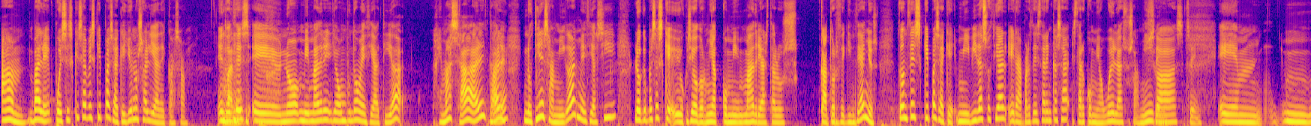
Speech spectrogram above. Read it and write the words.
Ah, vale, pues es que sabes qué pasa, que yo no salía de casa. Entonces, eh, no, mi madre llegó a un punto que me decía, tía, Gema, sal, tal. Vale. ¿No tienes amigas? Me decía, sí. Lo que pasa es que, yo que sé, yo dormía con mi madre hasta los 14, 15 años. Entonces, ¿qué pasa? Que mi vida social era, aparte de estar en casa, estar con mi abuela, sus amigas, sí. em, mm,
